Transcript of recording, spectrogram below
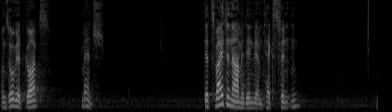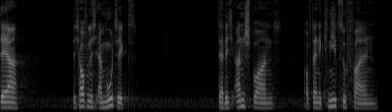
Und so wird Gott Mensch. Der zweite Name, den wir im Text finden, der dich hoffentlich ermutigt, der dich anspornt, auf deine Knie zu fallen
